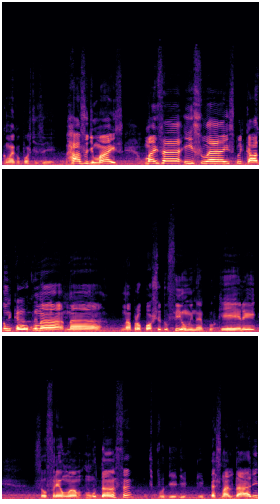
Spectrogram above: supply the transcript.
como é que eu posso dizer? Raso demais, mas é, isso é explicado, Explicado um pouco na, na, na proposta do filme, né? Porque ele sofreu uma mudança tipo, de, de, de personalidade,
